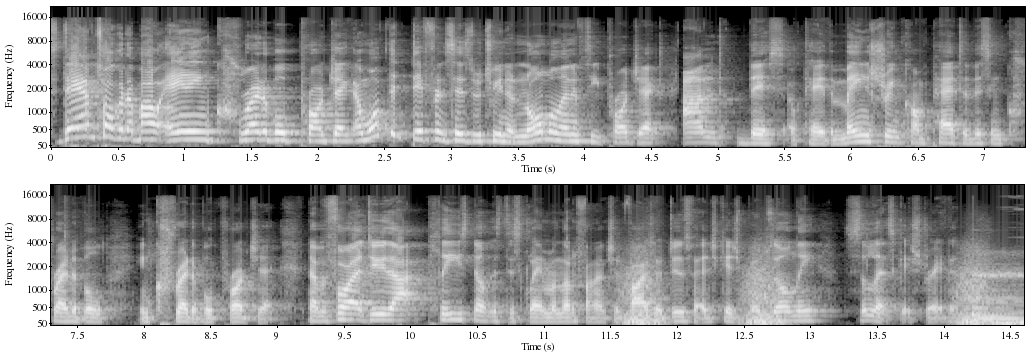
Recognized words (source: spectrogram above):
Today I'm talking about an incredible project and what the difference is between a normal NFT project and this, okay? The mainstream compared to this incredible, incredible project. Now, before I do that, please note this disclaimer, I'm not a financial advisor, I do this for education purposes only, so let's get straight in.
